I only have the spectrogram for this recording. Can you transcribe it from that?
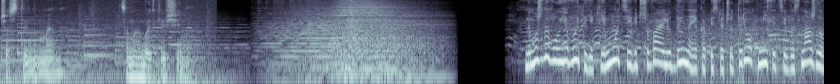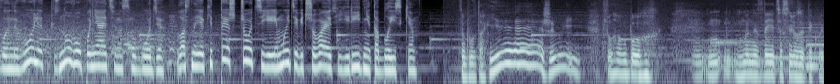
частина мене. Це моя батьківщина. Неможливо уявити, які емоції відчуває людина, яка після чотирьох місяців виснажливої неволі знову опиняється на свободі. Власне, як і те, що цієї миті відчувають її рідні та близькі. Це був так, є, живий, слава Богу. Мені здається, сльози текли,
